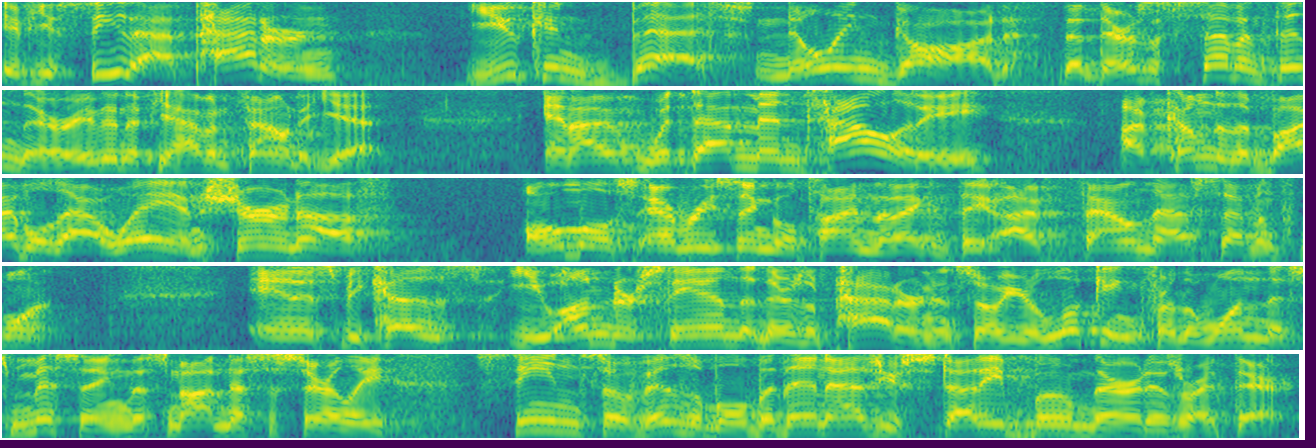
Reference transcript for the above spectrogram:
if you see that pattern, you can bet, knowing God, that there's a seventh in there, even if you haven't found it yet. And I, with that mentality, I've come to the Bible that way, and sure enough, almost every single time that I can think, I've found that seventh one. And it's because you understand that there's a pattern. And so you're looking for the one that's missing, that's not necessarily seen so visible, but then as you study, boom, there it is right there.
